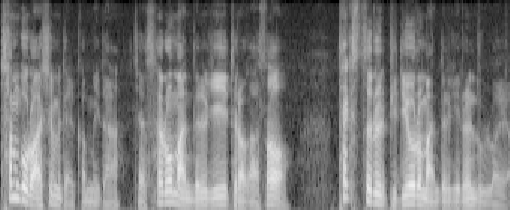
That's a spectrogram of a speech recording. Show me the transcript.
참고로 하시면 될 겁니다. 자, 새로 만들기 들어가서 텍스트를 비디오로 만들기를 눌러요.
